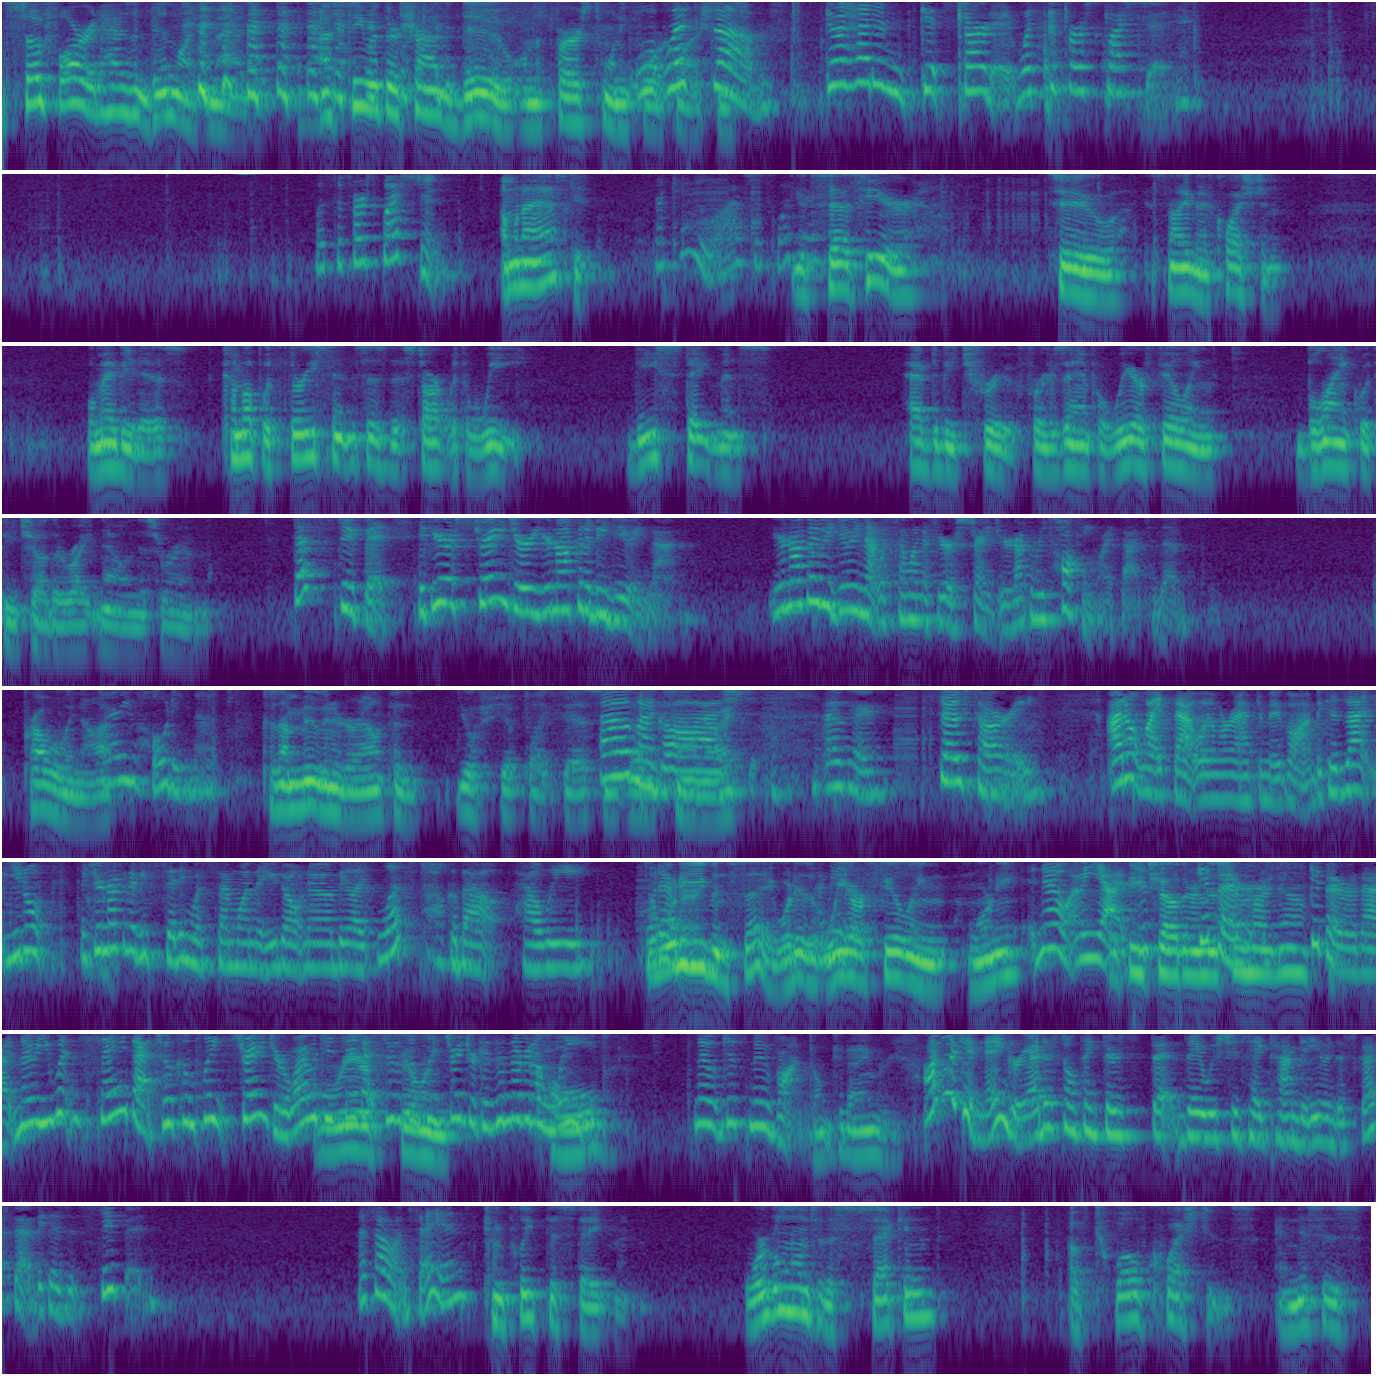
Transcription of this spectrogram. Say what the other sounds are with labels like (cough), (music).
So far, it hasn't been like magic. I see what they're trying to do on the first 24 Well, let's questions. um go ahead and get started. What's the first question? What's the first question? I'm going to ask it. Okay, well, I was just wondering. It says here to, it's not even a question. Well, maybe it is. Come up with three sentences that start with we. These statements have to be true. For example, we are feeling blank with each other right now in this room. That's stupid. If you're a stranger, you're not going to be doing that. You're not going to be doing that with someone if you're a stranger. You're not going to be talking like that to them. Probably not. Why are you holding that? Because I'm moving it around because you'll shift like this. Oh my doesn't gosh. right. Okay. So sorry. I don't like that one. We're gonna have to move on because that you don't like. You're not gonna be sitting with someone that you don't know and be like, "Let's talk about how we." Whatever. What do you even say? What is it? I we are feeling horny. No, I mean, yeah, with just each other in skip this over, room right now? skip over that. No, you wouldn't say that to a complete stranger. Why would you say We're that to a complete stranger? Because then they're gonna leave. No, just move on. Don't get angry. I'm not getting angry. I just don't think there's that they we should take time to even discuss that because it's stupid. That's all I'm saying. complete the statement. We're going on to the second of 12 questions, and this is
